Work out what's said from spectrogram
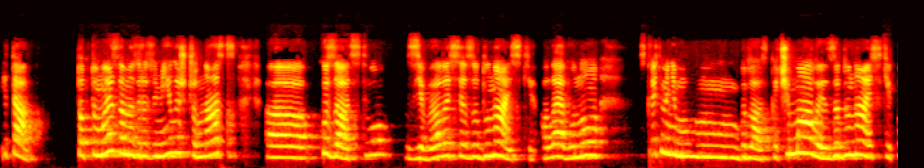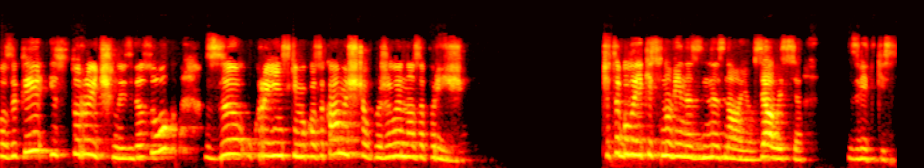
І так, тобто ми з вами зрозуміли, що в нас е, козацтво з'явилося задунайське, але воно, скажіть мені, будь ласка, чи мали задунайські козаки історичний зв'язок з українськими козаками, що жили на Запоріжжі? Чи це були якісь нові, не, не знаю, взялися звідкись?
